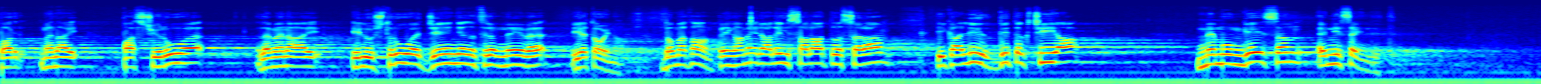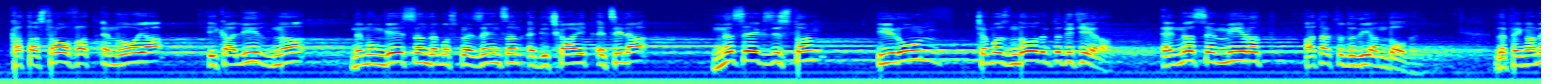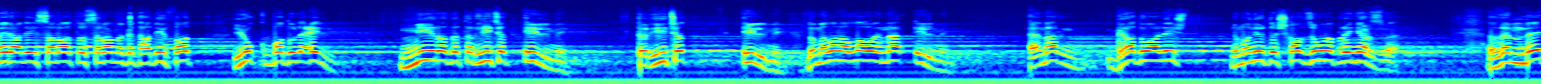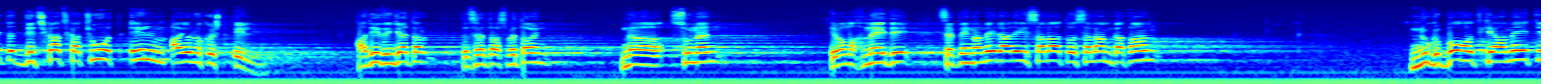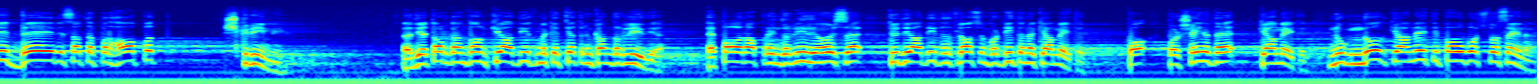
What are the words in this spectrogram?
për me na pasqyrue dhe me na ilustrue gjendjen në të cilën neve jetojna. Domethënë, pejgamberi alaihi salatu wasalam i ka lidhë ditë të këqia me mungesën e një sendit. Katastrofat e mdhoja i ka lidhë në me mungesën dhe mosprezencën e diçkajt e cila nëse ekziston i run që mos ndodhin këto të tjerat. E nëse mirret, atëherë këto të tjera ndodhin. Dhe pejgamberi alayhi salatu wasalam në këtë hadith thot, yuqbadul ilm. Mirret dhe tërhiqet ilmi. Tërhiqet ilmi. Domethënë Allahu e merr ilmin. E merr gradualisht në mënyrë të shkallëzuar prej njerëzve. Dhe mbetet diçka çka quhet ilm, ajo nuk është ilm. Hadithin tjetër, të cilin e transmetojnë në Sunen Imam Ahmedi se pejgamberi alayhi salatu wasalam ka thënë nuk bëhet kiameti derisa të përhapet shkrimi. E dijetarët kanë thënë ky hadith me këtë tjetrin ka ndërlidhje. E para prej ndërlidhjeve është se të dy hadithet flasin për ditën e kiametit. Apo për shenjat e kiametit. Nuk ndodh kiameti pa u bë këto sene.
